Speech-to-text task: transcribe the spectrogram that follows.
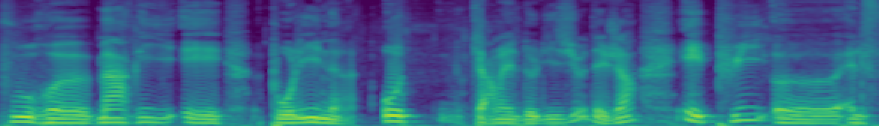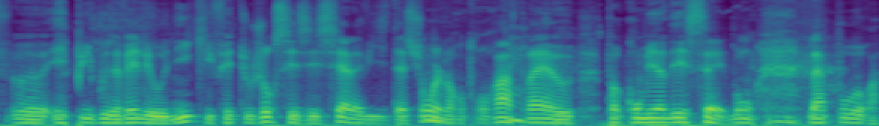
pour Marie et Pauline au Carmel de Lisieux déjà, et puis elle, et puis vous avez Léonie qui fait toujours ses essais à la visitation. Elle rentrera après euh, pas combien d'essais. Bon, la pauvre.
